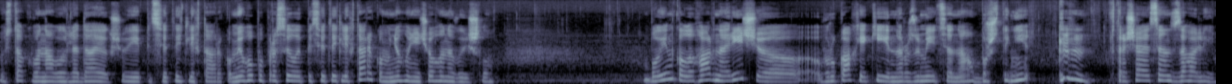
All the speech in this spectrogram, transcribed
Ось так вона виглядає, якщо її підсвітить ліхтариком. Його попросили підсвітити ліхтариком, у нього нічого не вийшло. Бо інколи гарна річ, е, в руках які не розуміються на бурштині, втрачає сенс взагалі.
